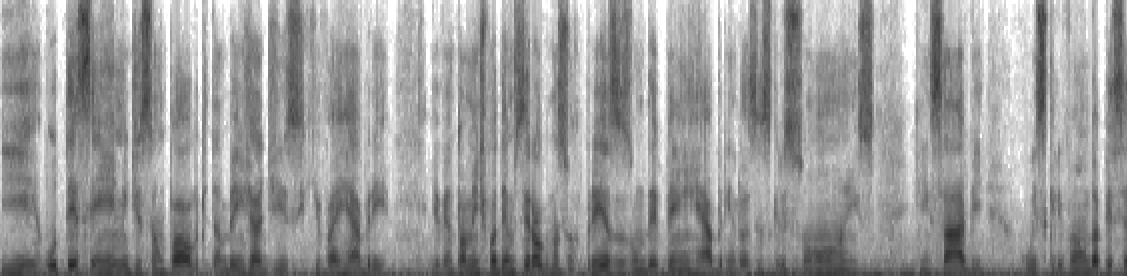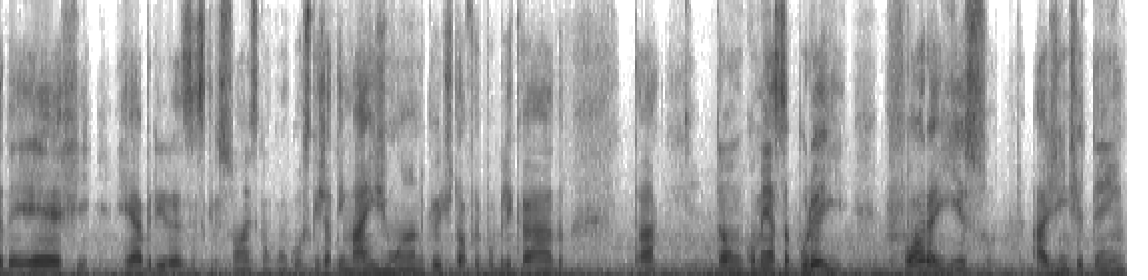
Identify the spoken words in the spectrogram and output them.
e o TCM de São Paulo, que também já disse que vai reabrir. Eventualmente podemos ter algumas surpresas, um DPEM reabrindo as inscrições, quem sabe o escrivão da PCDF reabrir as inscrições, que é um concurso que já tem mais de um ano que o edital foi publicado, tá? Então começa por aí. Fora isso, a gente tem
